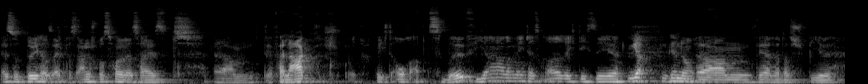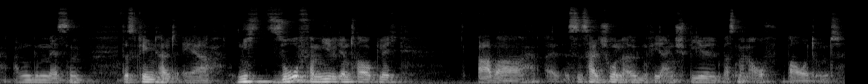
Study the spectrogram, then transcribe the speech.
es ist durchaus etwas anspruchsvoll. Das heißt, ähm, der Verlag spricht auch ab zwölf Jahren, wenn ich das gerade richtig sehe, Ja, genau. ähm, wäre das Spiel angemessen. Das klingt halt eher nicht so familientauglich, aber es ist halt schon irgendwie ein Spiel, was man aufbaut und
